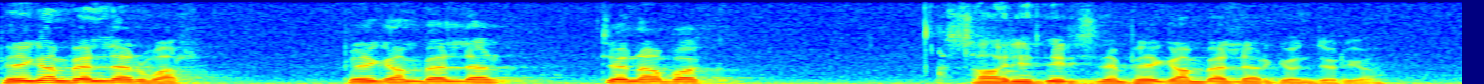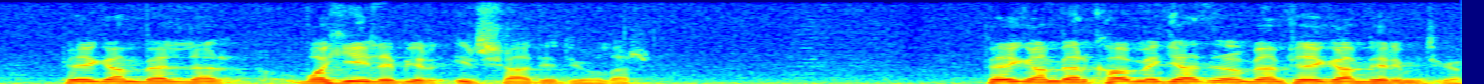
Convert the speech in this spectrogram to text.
Peygamberler var. Peygamberler Cenab-ı Hak salihler içinden peygamberler gönderiyor. Peygamberler vahiy ile bir irşad ediyorlar. Peygamber kavme geldiği zaman ben peygamberim diyor.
